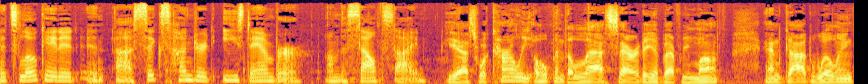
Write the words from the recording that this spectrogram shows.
It's located in uh, 600 East Amber on the south side. Yes, we're currently open the last Saturday of every month, and God willing,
